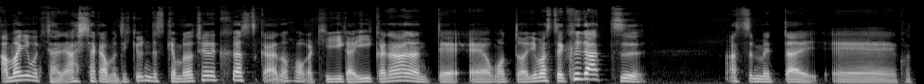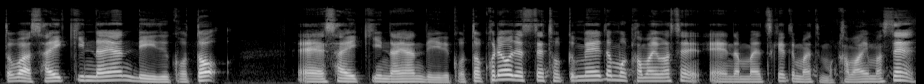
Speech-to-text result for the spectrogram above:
あまりにも来たらね、明日からもできるんですけども、どちらか9月からの方がキリがいいかななんて、えー、思っております。で、9月、集めたい、えー、ことは、最近悩んでいること、えー、最近悩んでいること、これをですね、匿名でも構いません。えー、名前つけてもらっても構いません。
